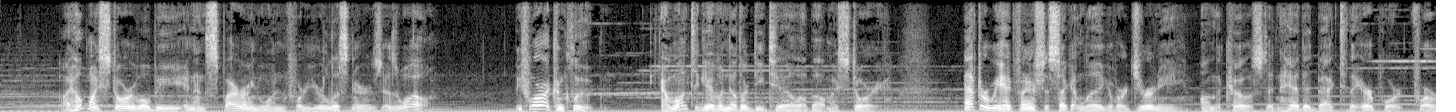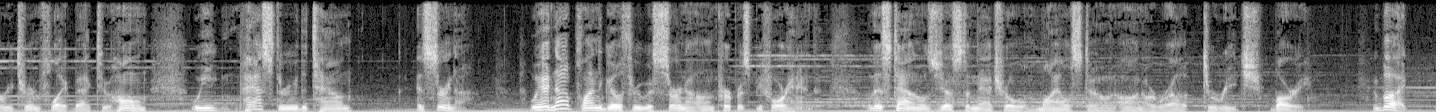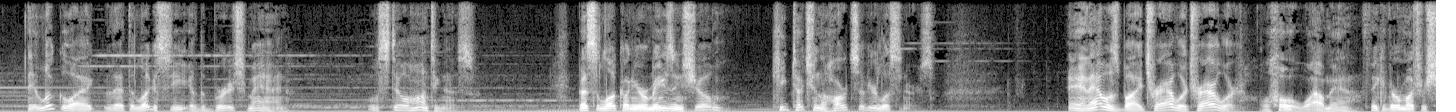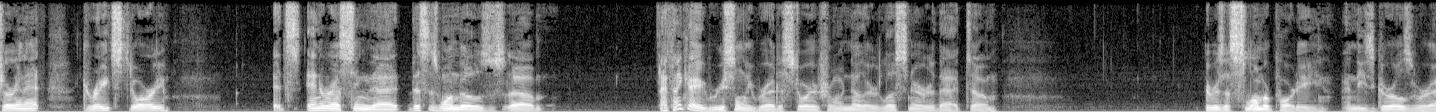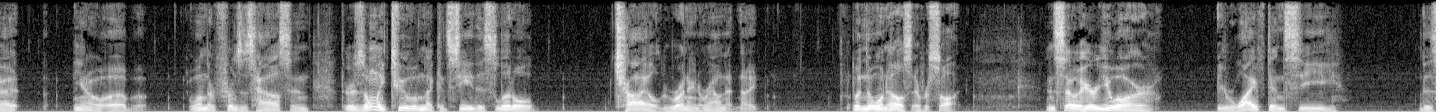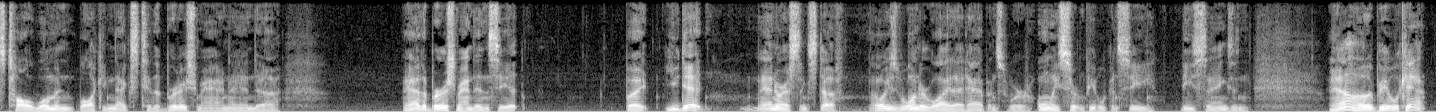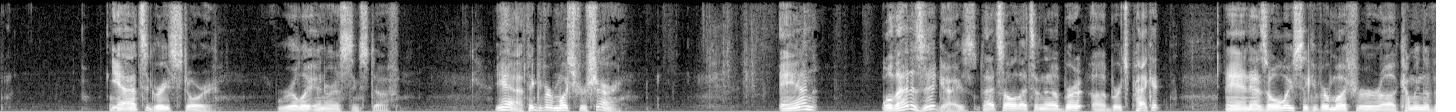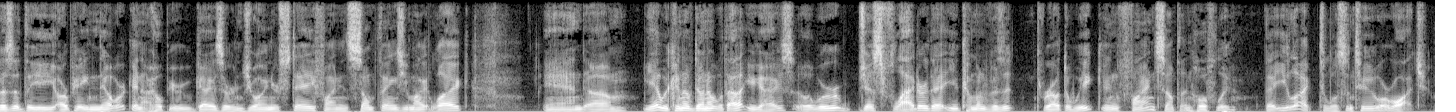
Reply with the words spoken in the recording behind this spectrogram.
I hope my story will be an inspiring one for your listeners as well. Before I conclude, I want to give another detail about my story. After we had finished the second leg of our journey on the coast and headed back to the airport for our return flight back to home, we passed through the town Isernia. We had not planned to go through Isernia on purpose beforehand. This town was just a natural milestone on our route to reach Bari. But it looked like that the legacy of the British man was still haunting us. Best of luck on your amazing show. Keep touching the hearts of your listeners. And that was by Traveler Traveler. Oh, wow, man. Thank you very much for sharing that. Great story. It's interesting that this is one of those um, I think I recently read a story from another listener that um, there was a slumber party and these girls were at, you know, uh, one of their friends' house, and there was only two of them that could see this little child running around at night, but no one else ever saw it. And so here you are, your wife didn't see this tall woman walking next to the British man, and uh, yeah, the British man didn't see it, but you did interesting stuff. I always wonder why that happens, where only certain people can see these things, and you know, other people can't. Yeah, it's a great story. Really interesting stuff. Yeah, thank you very much for sharing. And well, that is it, guys. That's all that's in the Bir- uh, Birch packet. And as always, thank you very much for uh, coming to visit the RPA network. And I hope you guys are enjoying your stay, finding some things you might like. And um, yeah, we couldn't have done it without you guys. Uh, we're just flattered that you come and visit throughout the week and find something, hopefully, that you like to listen to or watch.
